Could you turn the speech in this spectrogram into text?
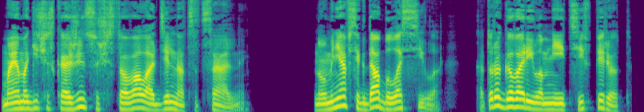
Моя магическая жизнь существовала отдельно от социальной. Но у меня всегда была сила, которая говорила мне идти вперед.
